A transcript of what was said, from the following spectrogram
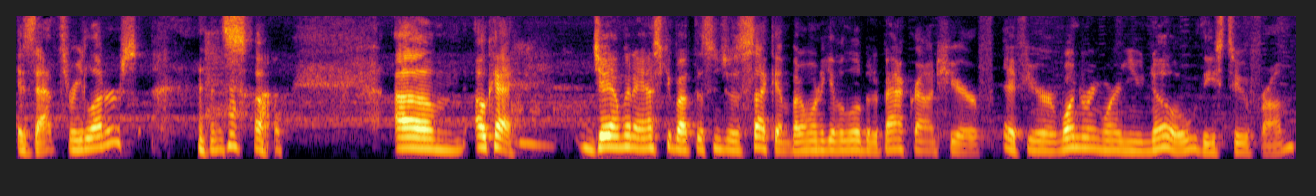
Is that three letters? and so, um, okay, Jay, I'm going to ask you about this in just a second, but I want to give a little bit of background here. If you're wondering where you know these two from,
